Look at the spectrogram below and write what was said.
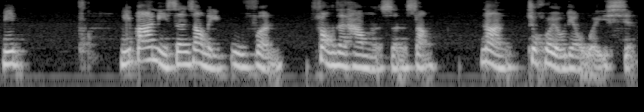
你。你把你身上的一部分放在他们身上，那就会有点危险。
